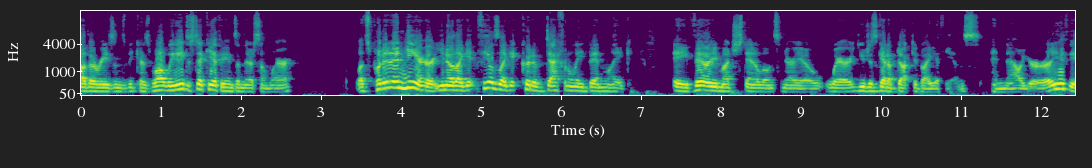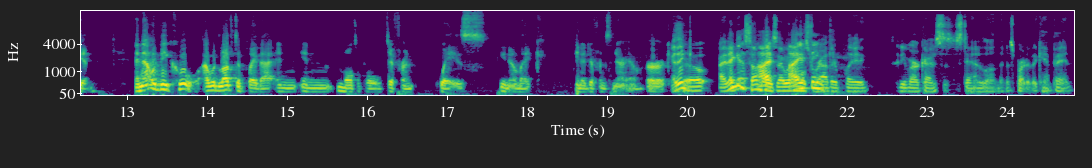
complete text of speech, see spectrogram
other reasons because well we need to stick Yithians in there somewhere. Let's put it in here. You know, like it feels like it could have definitely been like a very much standalone scenario where you just get abducted by Yithians and now you're a Yithian and that would be cool. I would love to play that in in multiple different ways. You know, like in a different scenario. Or I think- so, I think in some ways I, would almost think- rather play City of Archives as a standalone than as part of the campaign.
